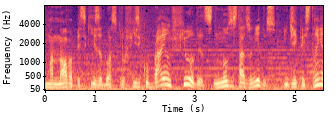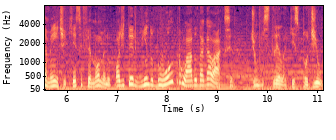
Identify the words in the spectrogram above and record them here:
uma nova pesquisa do astrofísico Brian Fields nos Estados Unidos indica estranhamente que esse fenômeno pode ter vindo do outro lado da galáxia, de uma estrela que explodiu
